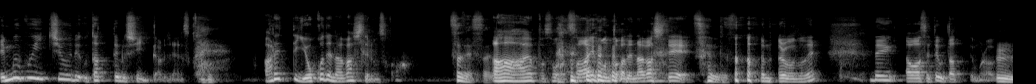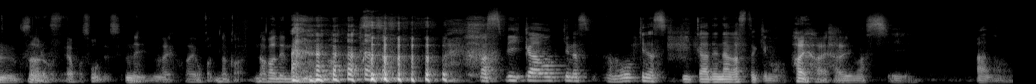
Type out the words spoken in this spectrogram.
MV 中で歌ってるシーンってあるじゃないですか、はい。あれって横で流してるんですか？そうです。そうですああやっぱそうそう iPhone とかで流して そうです。なるほどね。で合わせて歌ってもらうっていう、うんなるほど。やっぱそうですよね、うんうん。はい。はいよかった。なんか長年の まあスピーカー大きなスあの大きなスピーカーで流す時もはいはいはい。ありますし、あの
